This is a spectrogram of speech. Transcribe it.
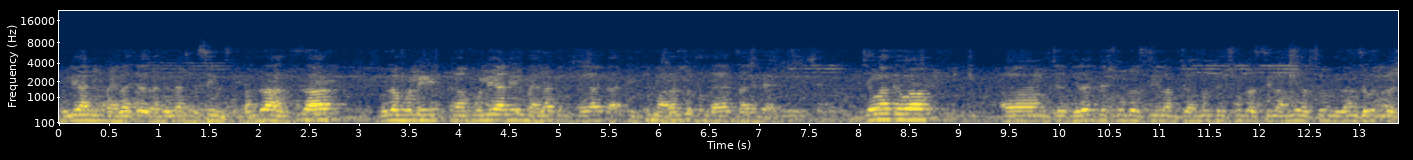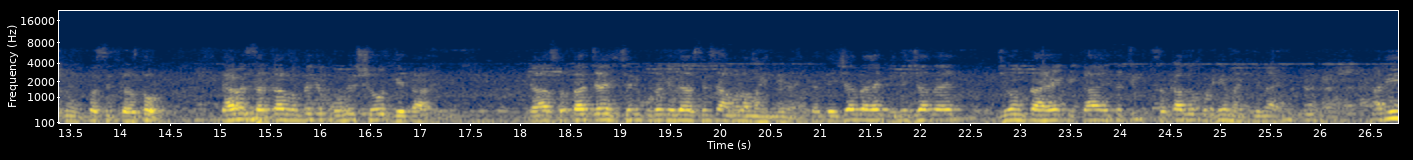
मुली आणि महिलांच्या झालेल्या मिसिंग पंधरा हजार मुलं मुली मुली आणि महिला महिला इथे महाराष्ट्रातून गायब झालेल्या आहेत. जेव्हा तेव्हा आमचे धीरज देशमुख असतील आमचे अमित देशमुख असतील आम्ही असो विधानसभेत प्रश्न उपस्थित करतो त्यावेळेस सरकार म्हणतं की पोलीस शोध घेत आहे. त्या स्वतःच्या इच्छेने कुठे गेल्या असतील ते आम्हाला माहिती नाही. त्या देशात आहेत विदेशात आहेत जिवंत आहे की काय आहे त्याची सरकारला कुठेही माहिती नाही. आणि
